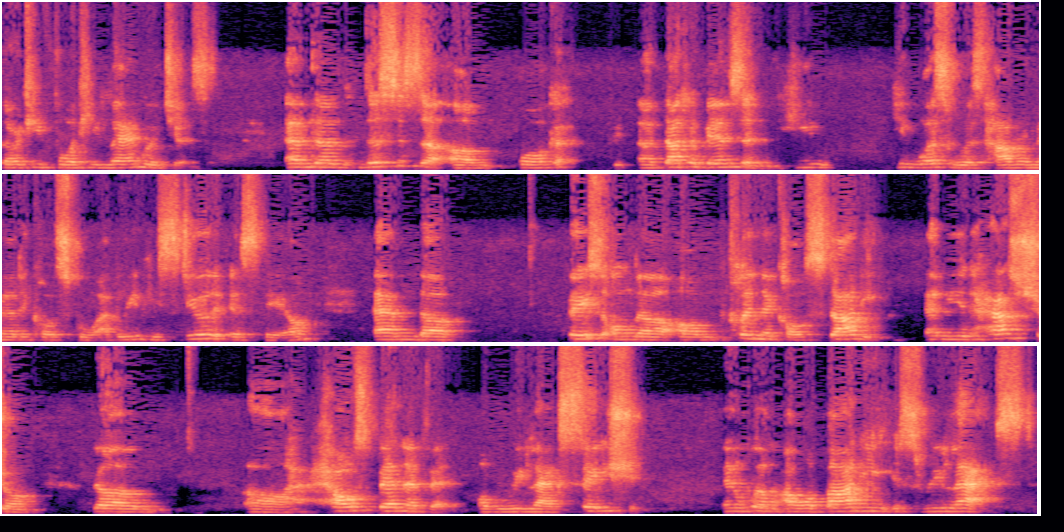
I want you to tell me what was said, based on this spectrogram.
30, 40 languages. And uh, this is a um, book, uh, Dr. Benson, he, he was with Harvard Medical School. I believe he still is there. And uh, based on the um, clinical study, and it has shown the uh, health benefit of relaxation. And when our body is relaxed,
